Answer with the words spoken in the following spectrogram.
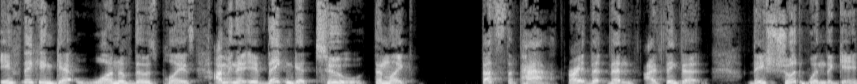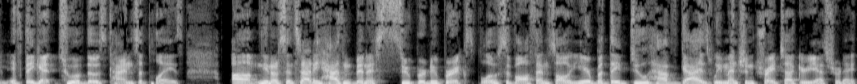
If they can get one of those plays, I mean, if they can get two, then like that's the path, right? Th- then I think that they should win the game if they get two of those kinds of plays. Um, you know, Cincinnati hasn't been a super duper explosive offense all year, but they do have guys. We mentioned Tre Tucker yesterday.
